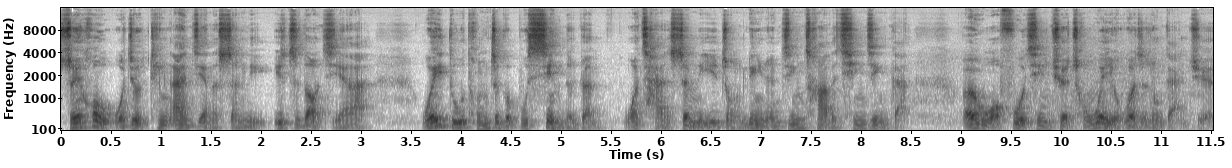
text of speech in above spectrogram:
随后，我就听案件的审理，一直到结案。唯独同这个不幸的人，我产生了一种令人惊诧的亲近感，而我父亲却从未有过这种感觉。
